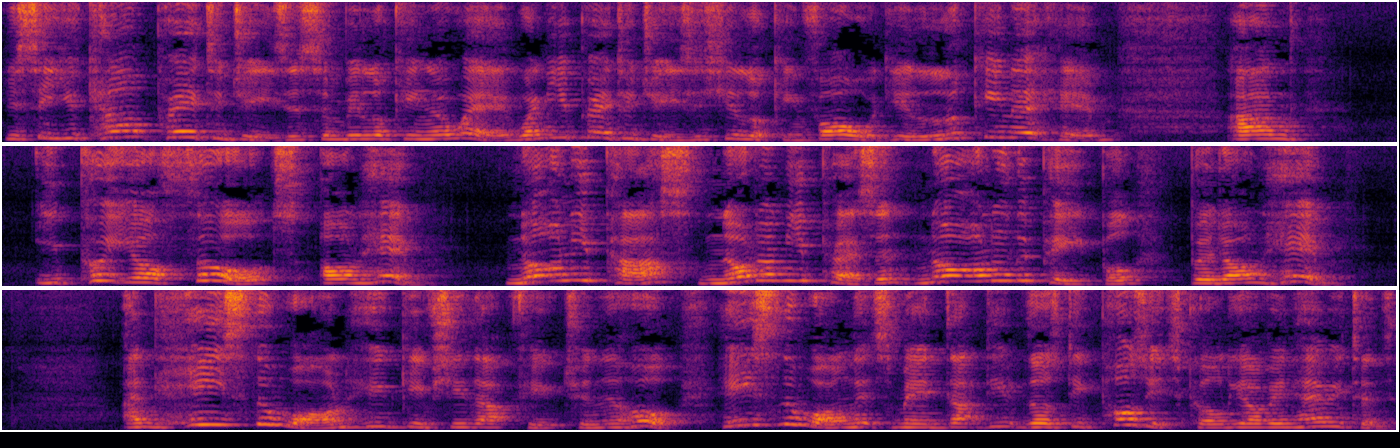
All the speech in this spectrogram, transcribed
You see, you can't pray to Jesus and be looking away. When you pray to Jesus, you're looking forward, you're looking at Him, and you put your thoughts on Him. Not on your past, not on your present, not on other people, but on Him. And he's the one who gives you that future and the hope. He's the one that's made that de- those deposits called your inheritance.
